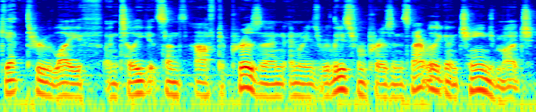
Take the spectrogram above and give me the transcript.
get through life until he gets sent off to prison. And when he's released from prison, it's not really going to change much.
